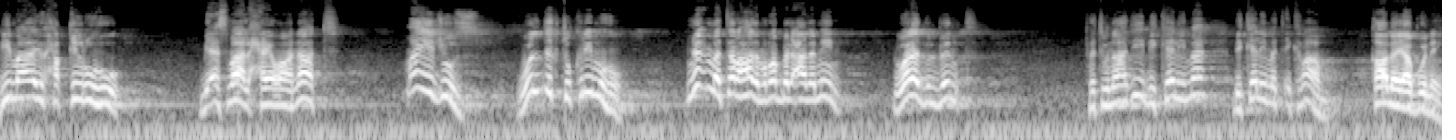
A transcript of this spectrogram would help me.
بما يحقره بأسماء الحيوانات. ما يجوز ولدك تكرمه. نعمة ترى هذا من رب العالمين الولد والبنت. فتناديه بكلمة بكلمة إكرام. قال يا بني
